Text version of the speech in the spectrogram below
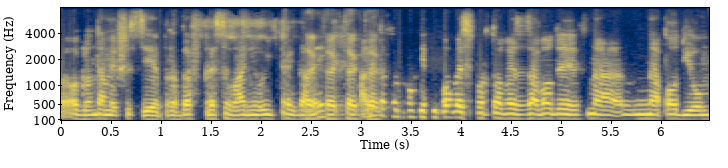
oglądamy wszyscy je, prawda, w presowaniu i tak dalej, tak, tak, tak, ale tak. to są takie typowe sportowe zawody na, na podium,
